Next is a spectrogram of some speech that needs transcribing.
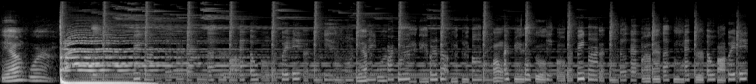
Yeah, where? I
